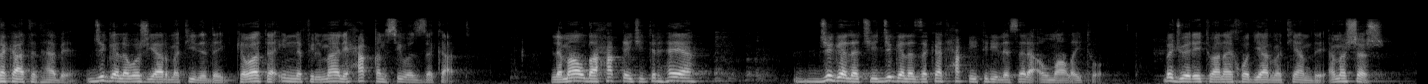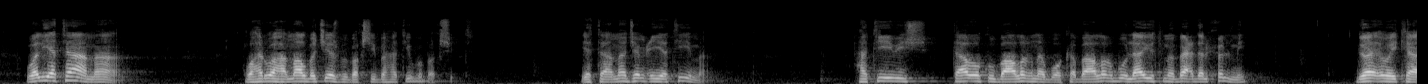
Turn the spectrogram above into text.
زەکاتت هەبێ جگە لەوەش یارمەتی دەدەی کەواتە ئین نەفیلمالی حەقن سیوە زەکات لە ماڵدا حەقێکی تر هەیە جگە لە چی جگە لە زەکات حەقی تری لەسەر ئەو ماڵی تۆ بەگوێرەی توانای خۆت یارمەتیان بدەی ئەمە شش وەلیەتامە و هەروەها ماڵ بە چێش ببەخشی بە هەتی و ببەخشیت یەتامە جەمعی یەتیمە هەتیویش تاوەکو باڵغ نەبووە کە باڵغ بوو لا یوتمە بعد الحلمی دوای ئەوەی کە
